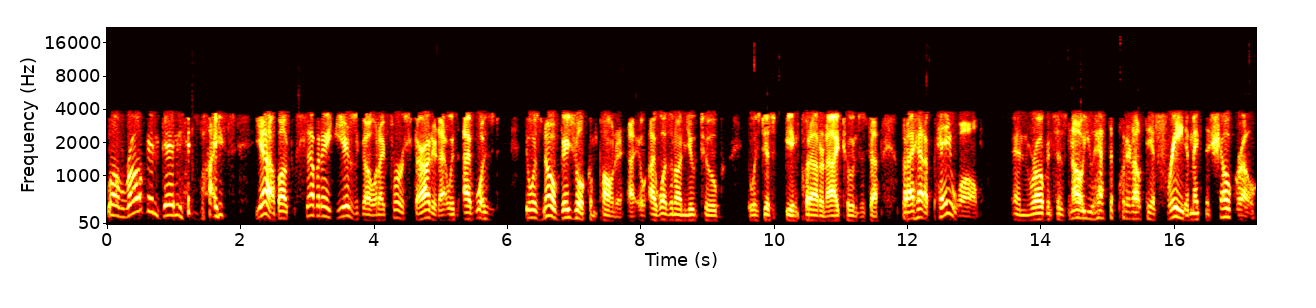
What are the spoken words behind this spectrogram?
Well, Rogan gave me advice. Yeah, about seven, eight years ago when I first started, I was, I was, there was no visual component. I, I wasn't on YouTube. It was just being put out on iTunes and stuff. But I had a paywall and Rogan says, "No, you have to put it out there free to make the show grow."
